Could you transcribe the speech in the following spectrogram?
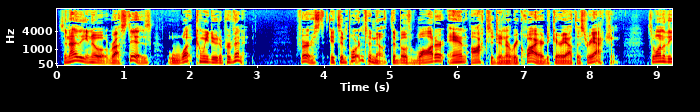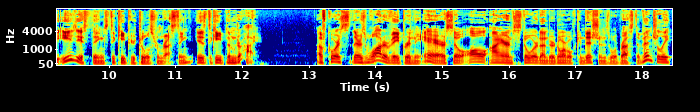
So now that you know what rust is, what can we do to prevent it? First, it's important to note that both water and oxygen are required to carry out this reaction. So one of the easiest things to keep your tools from rusting is to keep them dry. Of course, there's water vapor in the air, so all iron stored under normal conditions will rust eventually,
